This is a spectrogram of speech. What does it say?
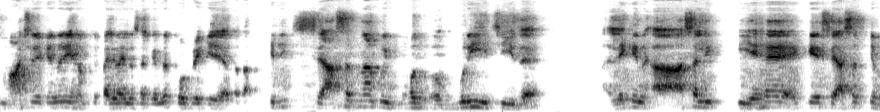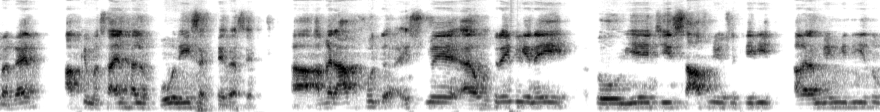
معاشرے کے اندر ہم سے پہلی والی نسل کے اندر پورٹری کیا جاتا تھا۔ کہ جی، سیاست نہ کوئی بہت بری چیز ہے، لیکن اصل یہ ہے کہ سیاست کے بغیر آپ کے مسائل حل ہو نہیں سکتے ویسے۔ اگر آپ خود اس میں اتریں گے نہیں، تو یہ چیز صاف نہیں ہو سکے گی۔ اگر ہم کہیں گے جی یہ تو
